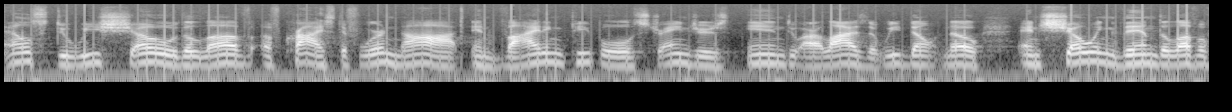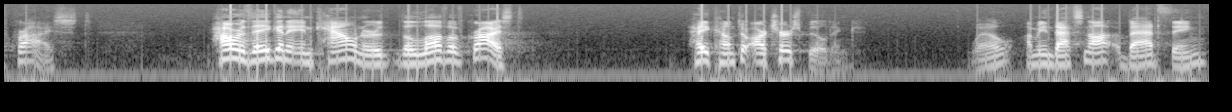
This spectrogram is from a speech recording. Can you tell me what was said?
else do we show the love of Christ if we're not inviting people, strangers, into our lives that we don't know and showing them the love of Christ? How are they going to encounter the love of Christ? Hey, come to our church building. Well, I mean, that's not a bad thing.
